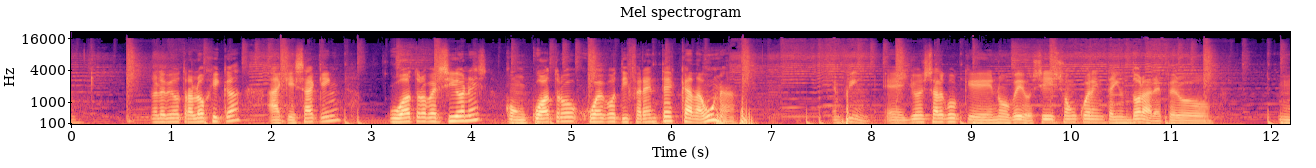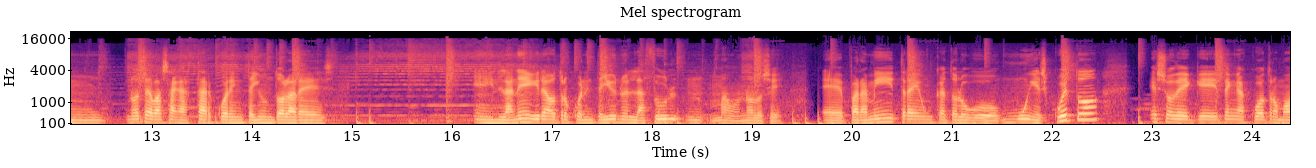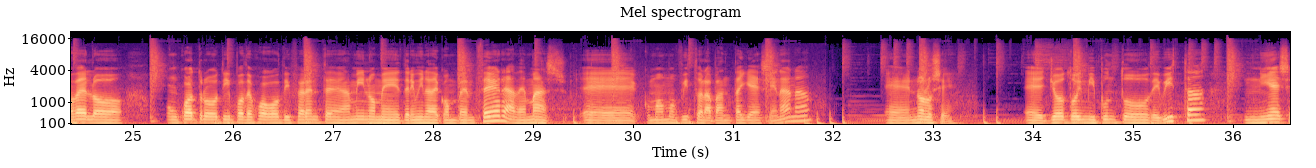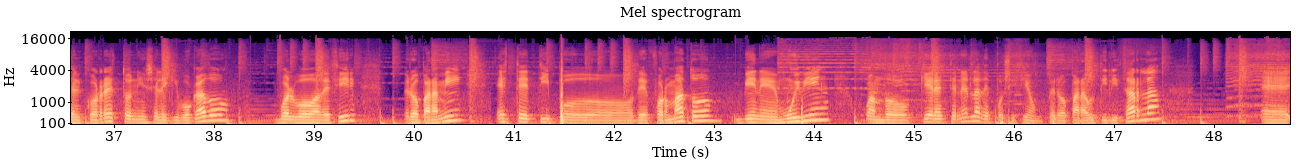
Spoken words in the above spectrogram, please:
no le veo otra lógica a que saquen cuatro versiones con cuatro juegos diferentes cada una. En fin, eh, yo es algo que no veo. Sí, son 41 dólares, pero mm, no te vas a gastar 41 dólares en la negra, otros 41 en la azul. Mm, vamos, no lo sé. Eh, para mí trae un catálogo muy escueto eso de que tengas cuatro modelos con cuatro tipos de juegos diferentes a mí no me termina de convencer. Además, eh, como hemos visto, la pantalla es enana. Eh, no lo sé. Yo doy mi punto de vista. Ni es el correcto ni es el equivocado. Vuelvo a decir. Pero para mí, este tipo de formato viene muy bien cuando quieres tenerla a disposición. Pero para utilizarla,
